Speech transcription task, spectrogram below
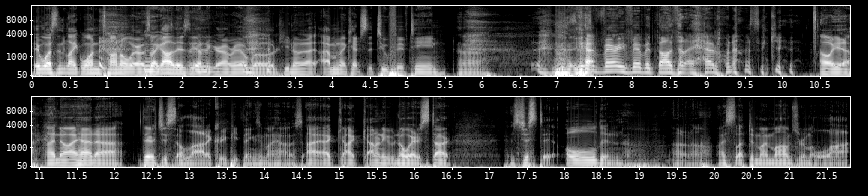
it wasn't like one tunnel where it was like, oh, there's the Underground Railroad. You know, I, I'm gonna catch the 215. Uh, it's yeah. a very vivid thought that I had when I was a kid. Oh yeah, I know. I had uh there's just a lot of creepy things in my house. I I I, I don't even know where to start. It's just uh, old and I don't know. I slept in my mom's room a lot.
